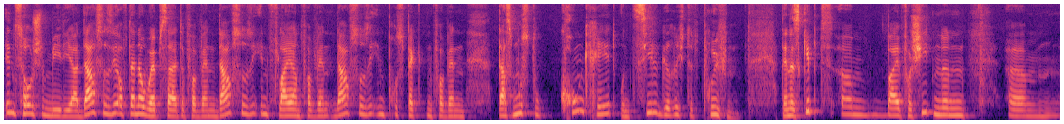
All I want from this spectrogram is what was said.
in Social Media, darfst du sie auf deiner Webseite verwenden, darfst du sie in Flyern verwenden, darfst du sie in Prospekten verwenden. Das musst du konkret und zielgerichtet prüfen. Denn es gibt ähm, bei verschiedenen ähm,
